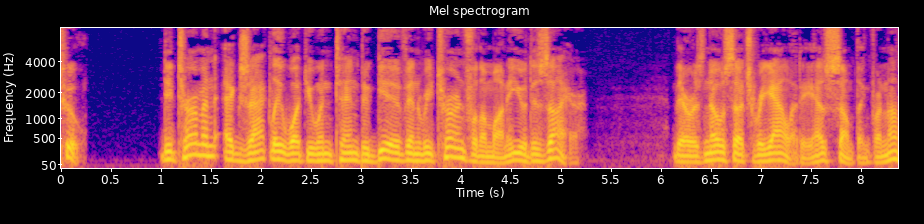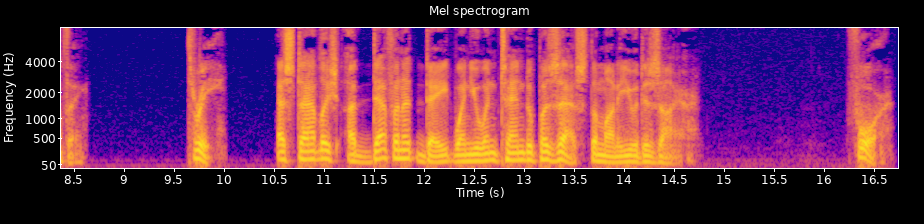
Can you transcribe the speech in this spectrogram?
2. Determine exactly what you intend to give in return for the money you desire. There is no such reality as something for nothing. 3. Establish a definite date when you intend to possess the money you desire. 4.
